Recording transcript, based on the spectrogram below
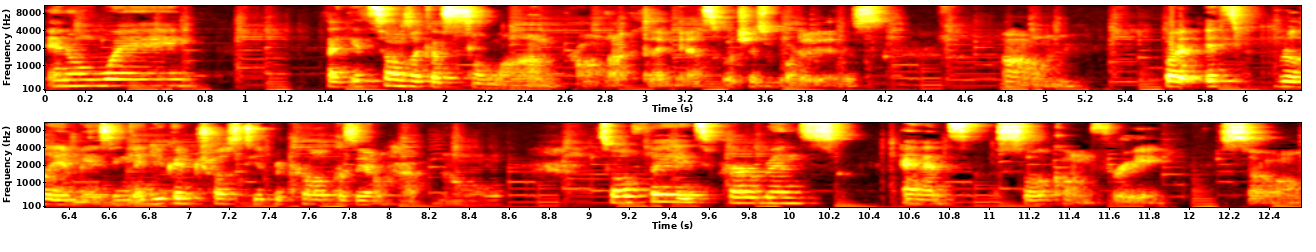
in a way. Like it sounds like a salon product, I guess, which is what it is. Um, but it's really amazing and you can trust Curl because they don't have no sulfates, parabens, and it's silicone free. So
